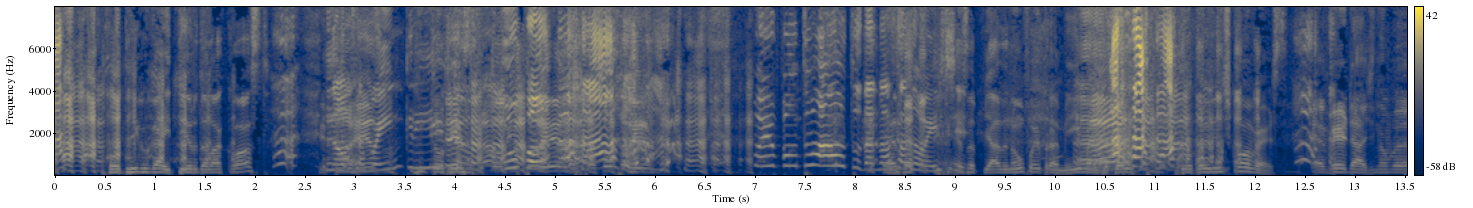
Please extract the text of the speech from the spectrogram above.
Rodrigo Gaiteiro da Lacoste. Que Nossa, foi incrível. O ponto foi o ponto da nossa essa, noite. essa piada não foi pra mim, mas depois, depois a gente conversa. É verdade, não vai.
